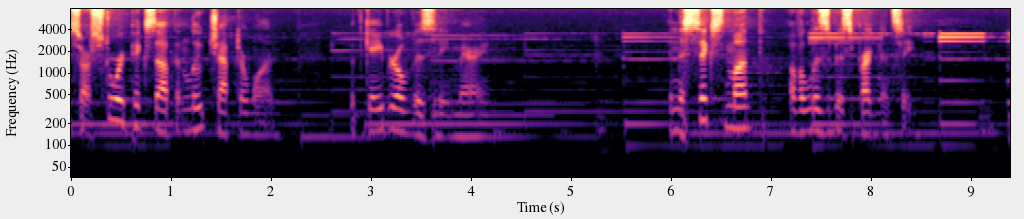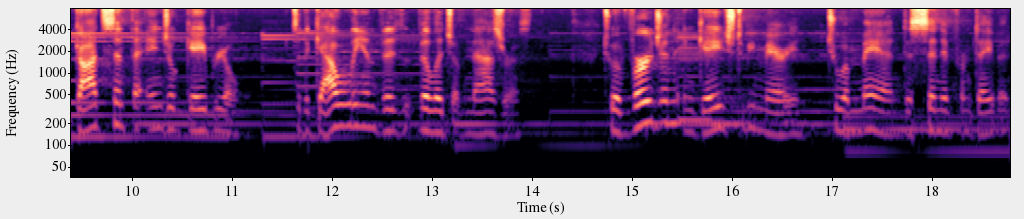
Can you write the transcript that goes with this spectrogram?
So our story picks up in Luke chapter 1 with Gabriel visiting Mary. In the sixth month of Elizabeth's pregnancy, God sent the angel Gabriel to the Galilean village of Nazareth to a virgin engaged to be married to a man descended from David.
